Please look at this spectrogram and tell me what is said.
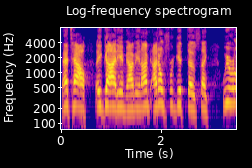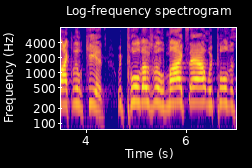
That's how it got in me. I mean, I, I don't forget those things. We were like little kids. We pulled those little mics out. We pulled the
